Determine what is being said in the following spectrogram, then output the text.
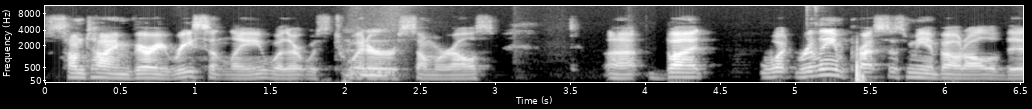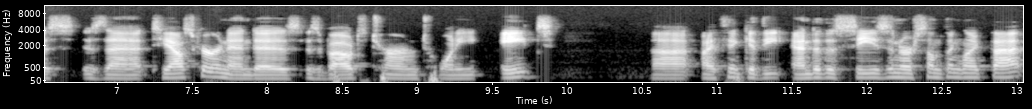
sometime very recently, whether it was Twitter mm-hmm. or somewhere else. Uh, but what really impresses me about all of this is that Teoscar Hernandez is about to turn 28. Uh, I think at the end of the season or something like that.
